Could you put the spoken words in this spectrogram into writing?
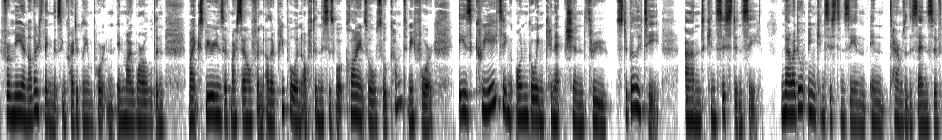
For me, another thing that's incredibly important in my world and my experience of myself and other people, and often this is what clients also come to me for, is creating ongoing connection through stability and consistency. Now, I don't mean consistency in, in terms of the sense of,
